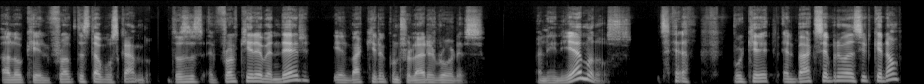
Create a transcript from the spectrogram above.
a lo que el front está buscando. Entonces el front quiere vender y el back quiere controlar errores. Alineémonos. porque el back siempre va a decir que no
